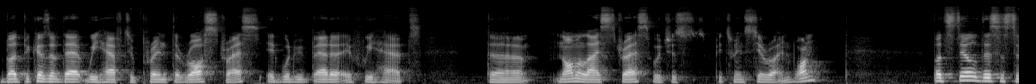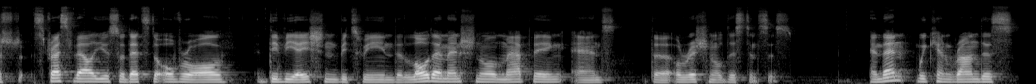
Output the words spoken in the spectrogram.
but because of that, we have to print the raw stress. It would be better if we had the normalized stress, which is between 0 and 1. But still, this is the stress value, so that's the overall deviation between the low dimensional mapping and the original distances. And then we can run this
